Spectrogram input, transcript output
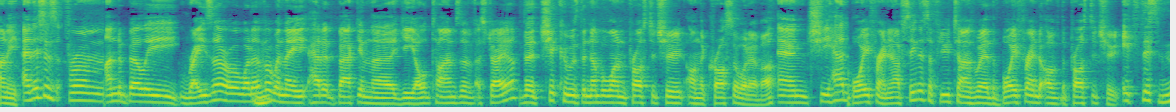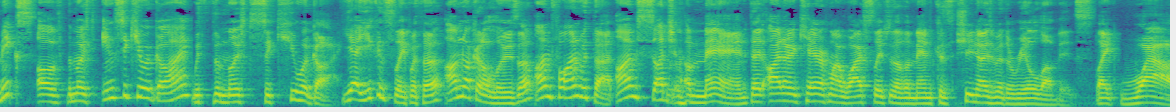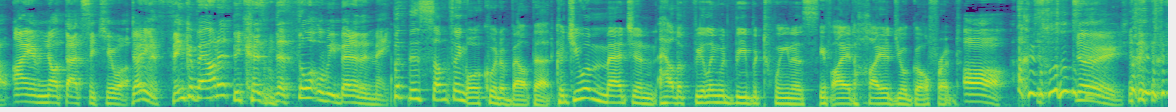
money. And this is from Underbelly Razor or whatever, mm-hmm. when they had it back in the ye old times of Australia. The chick who was the number one prostitute on the cross or whatever. And she had a boyfriend. And I've seen this a few times where the boyfriend of the prostitute, it's this mix of the most insecure guy with the most secure guy. Yeah, you can sleep with her. I'm not to lose her. I'm fine with that. I'm such a man that I don't care if my wife sleeps with other men because she knows where the real love is. Like, wow, I am not that secure. Don't even think about it because hmm. the thought will be better than me. But there's something awkward about that. Could you imagine how the feeling would be between us if I had hired your girlfriend? Oh, dude.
